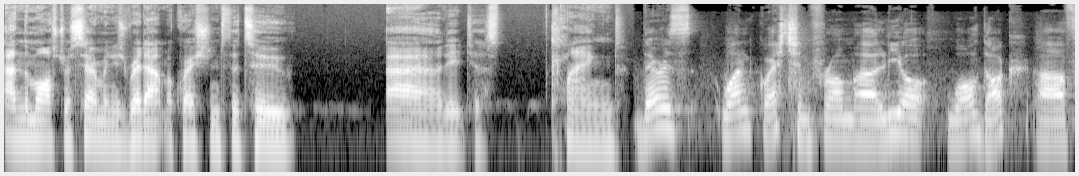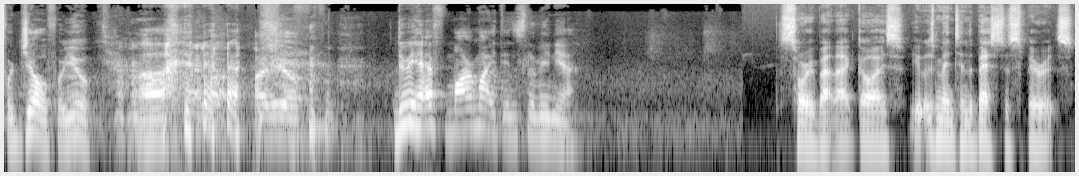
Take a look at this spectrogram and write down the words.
And the master of ceremonies read out my question to the two and it just clanged. There is one question from uh, Leo Waldock uh, for Joe, for you. Uh, Hi, Leo. Do we have Marmite in Slovenia? Sorry about that, guys. It was meant in the best of spirits.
